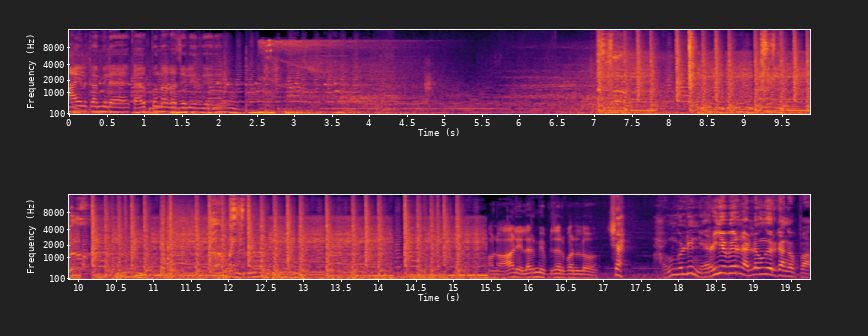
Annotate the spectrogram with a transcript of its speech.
ஆயில் கம்மியில் கருப்புன்னு தான் சொல்லியிருக்காரு. அவனு ஆள் எல்லாருமே இப்படி தான் இருப்பானுங்களோ ச்சே அவங்களையும் நிறைய பேர் நல்லவங்க இருக்காங்கப்பா.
